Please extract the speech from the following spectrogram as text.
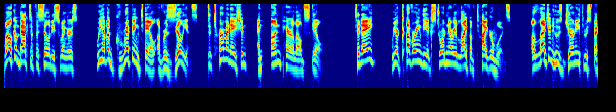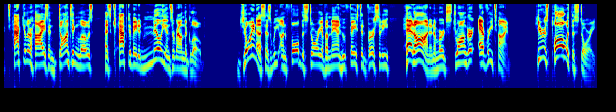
Welcome back to Facility Swingers. We have a gripping tale of resilience, determination, and unparalleled skill. Today, we are covering the extraordinary life of Tiger Woods, a legend whose journey through spectacular highs and daunting lows has captivated millions around the globe. Join us as we unfold the story of a man who faced adversity head on and emerged stronger every time. Here is Paul with the story.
